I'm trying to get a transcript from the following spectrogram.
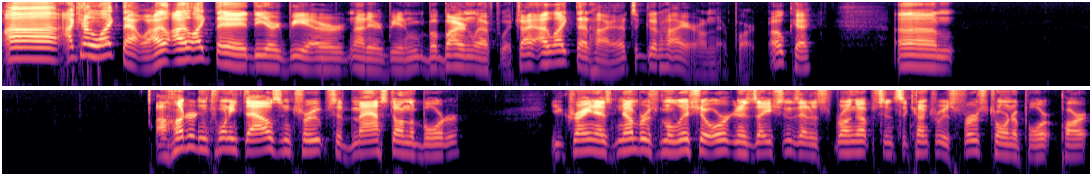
Uh, I kind of like that one. I, I like the the Eric B or not Eric B, but Byron Leftwich. I, I like that hire. That's a good hire on their part. Okay. Um, 120,000 troops have massed on the border. Ukraine has numerous militia organizations that have sprung up since the country was first torn apart.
